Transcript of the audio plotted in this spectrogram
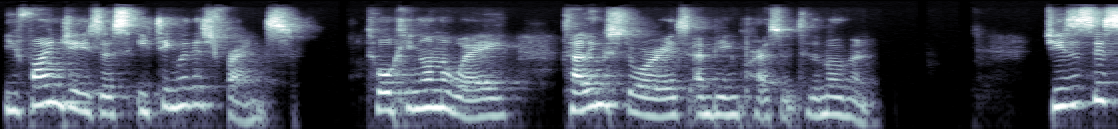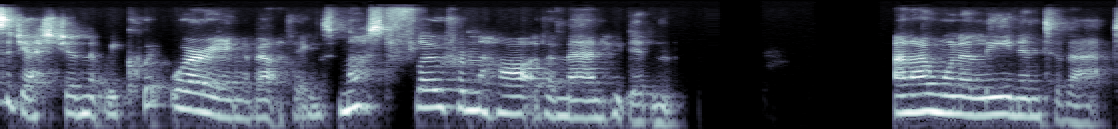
you find Jesus eating with his friends, talking on the way, telling stories, and being present to the moment. Jesus' suggestion that we quit worrying about things must flow from the heart of a man who didn't. And I want to lean into that.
